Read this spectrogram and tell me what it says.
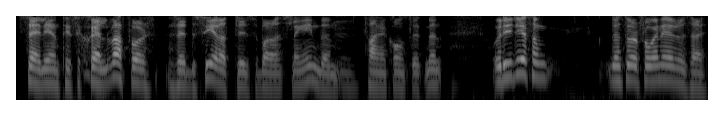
sälja den till sig själva för reducerat pris och bara slänga in den, Mm. fan är konstigt. Men, och det är det som, den stora frågan är nu så här.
